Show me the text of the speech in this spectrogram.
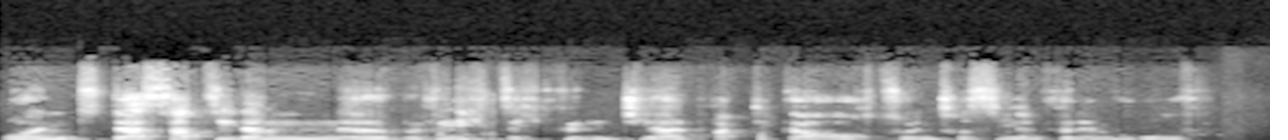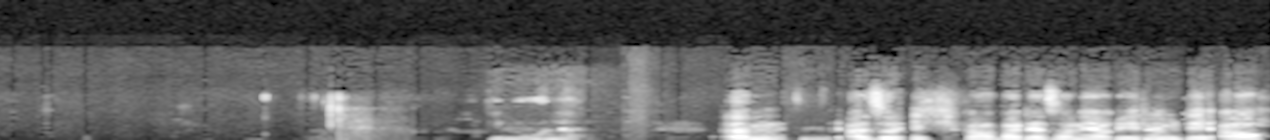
Und das hat Sie dann äh, bewegt, sich für den Tierheilpraktiker auch zu interessieren, für den Beruf? Simone? Ähm, also ich war bei der Sonja Riedel, die auch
